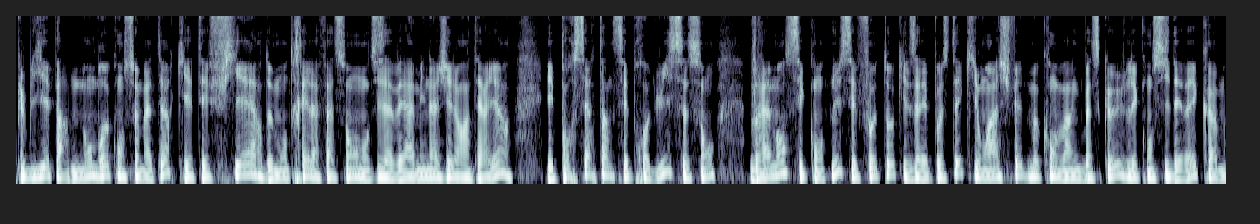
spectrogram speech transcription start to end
publié par de nombreux consommateurs qui étaient fiers de montrer la façon dont ils avaient aménagé leur intérieur. Et pour certains de ces produits, ce sont vraiment ces contenus, ces photos qu'ils avaient postées qui ont achevé de me convaincre parce que je les considérais comme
